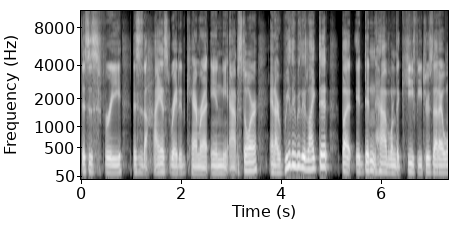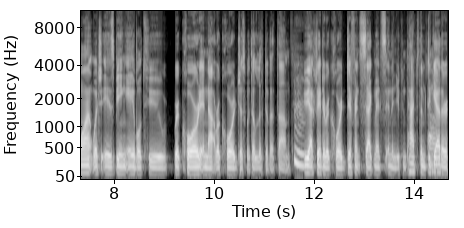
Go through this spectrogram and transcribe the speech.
This is free. This is the highest rated camera in the App Store. And I really, really liked it, but it didn't have one of the key features that I want, which is being able to record and not record just with the lift of a thumb. Hmm. You actually had to record different segments and then you can patch them Oh. together,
